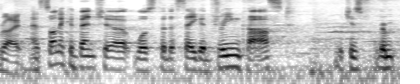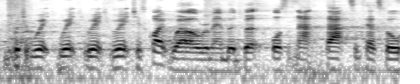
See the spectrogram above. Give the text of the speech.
Right. And Sonic Adventure was for the Sega Dreamcast, which is which, which, which, which, which is quite well remembered, but wasn't that that successful.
